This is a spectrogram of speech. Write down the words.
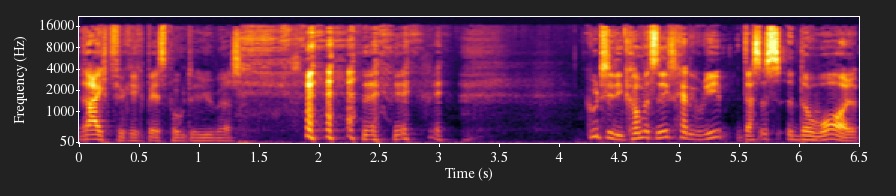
Reicht für Kickbase-Punkte, Hübers. Gut, die kommen wir zur nächsten Kategorie. Das ist The Wall.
